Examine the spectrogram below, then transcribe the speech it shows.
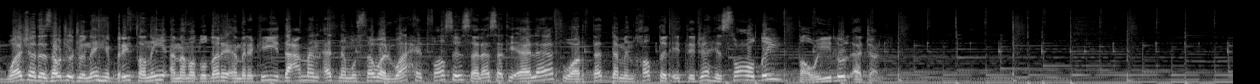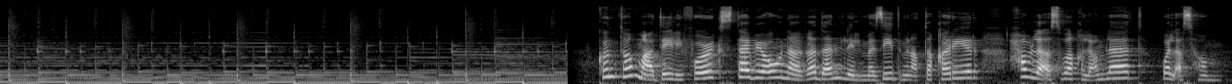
وجد زوج جنيه بريطاني أمام الدولار الأمريكي دعما أدنى مستوى الواحد فاصل ثلاثة آلاف وارتد من خط الاتجاه الصعودي طويل الأجل. كنتم مع ديلي فوركس تابعونا غدا للمزيد من التقارير حول أسواق العملات والأسهم.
